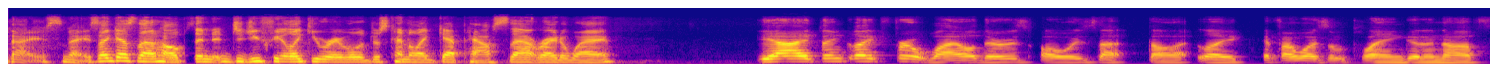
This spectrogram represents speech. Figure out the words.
Nice, nice. I guess that helps. And did you feel like you were able to just kind of like get past that right away? Yeah, I think like for a while there was always that thought, like if I wasn't playing good enough,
